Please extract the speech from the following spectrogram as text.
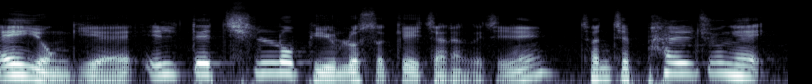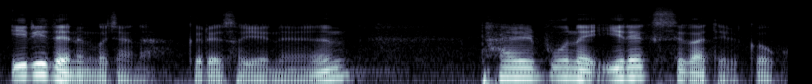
A 용기에 1대 7로 비율로 섞여 있잖아. 그지? 전체 8 중에 1이 되는 거잖아. 그래서 얘는 8분의 1x가 될 거고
